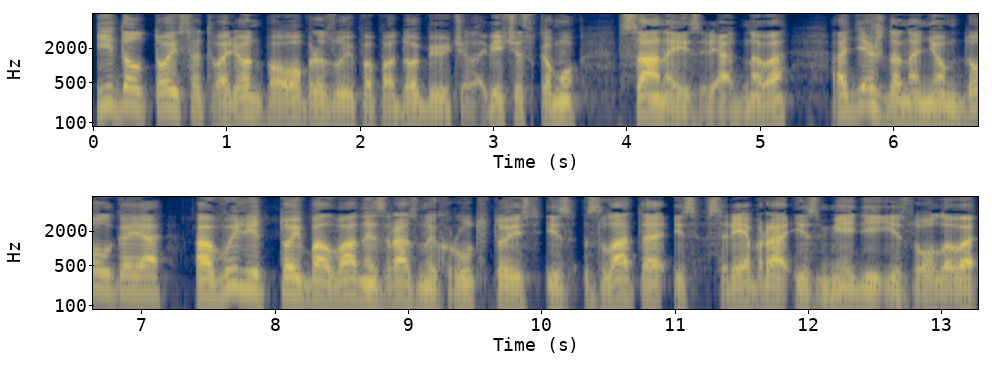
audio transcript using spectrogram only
Идол той сотворен по образу и по подобию человеческому, сана изрядного – одежда на нем долгая, а вылет той болван из разных руд, то есть из злата, из сребра, из меди, из олова,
